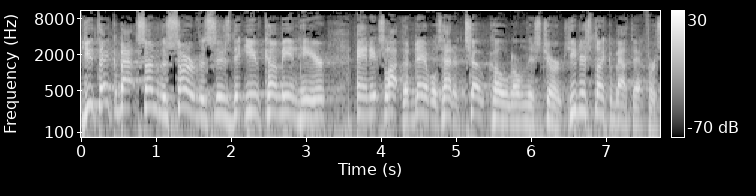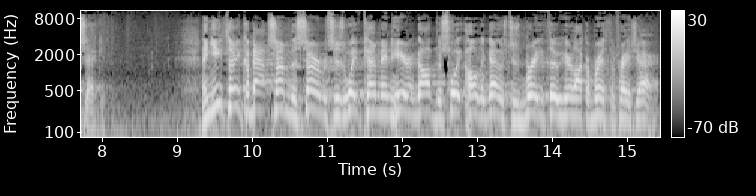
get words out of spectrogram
You think about some of the services that you've come in here, and it's like the devil's had a chokehold on this church. You just think about that for a second. And you think about some of the services we've come in here, and God, the sweet Holy Ghost, has breathed through here like a breath of fresh air.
